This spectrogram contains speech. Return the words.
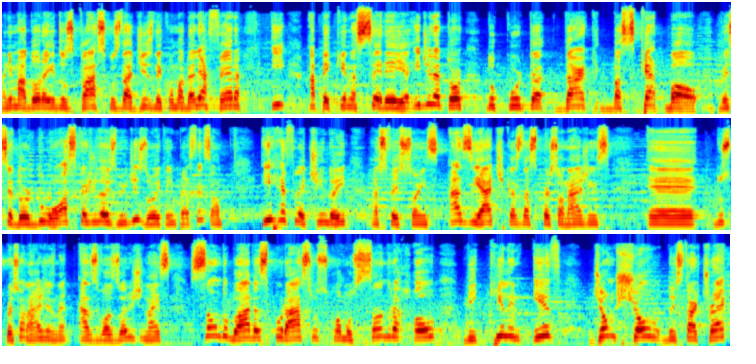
animador aí dos clássicos da Disney como A Bela e a Fera e A Pequena Sereia e diretor do curta Dark Basketball, vencedor do Oscar de 2018, hein? Presta atenção. E refletindo aí as feições asiáticas das personagens é, dos personagens, né? As vozes originais são dubladas por astros como Sandra Oh de Killing Eve, John Cho do Star Trek,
